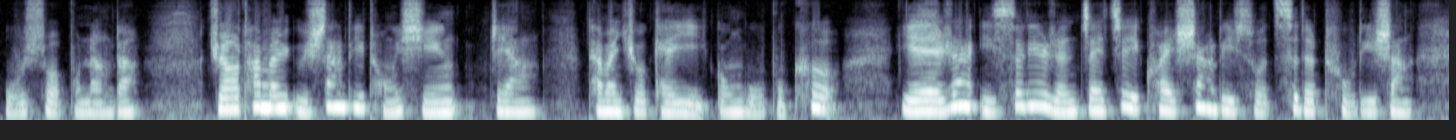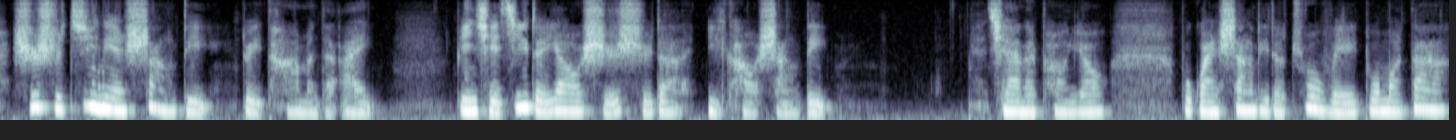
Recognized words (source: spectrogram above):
无所不能的。只要他们与上帝同行，这样他们就可以攻无不克。也让以色列人在这一块上帝所赐的土地上，时时纪念上帝对他们的爱，并且记得要时时的依靠上帝。亲爱的朋友，不管上帝的作为多么大，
